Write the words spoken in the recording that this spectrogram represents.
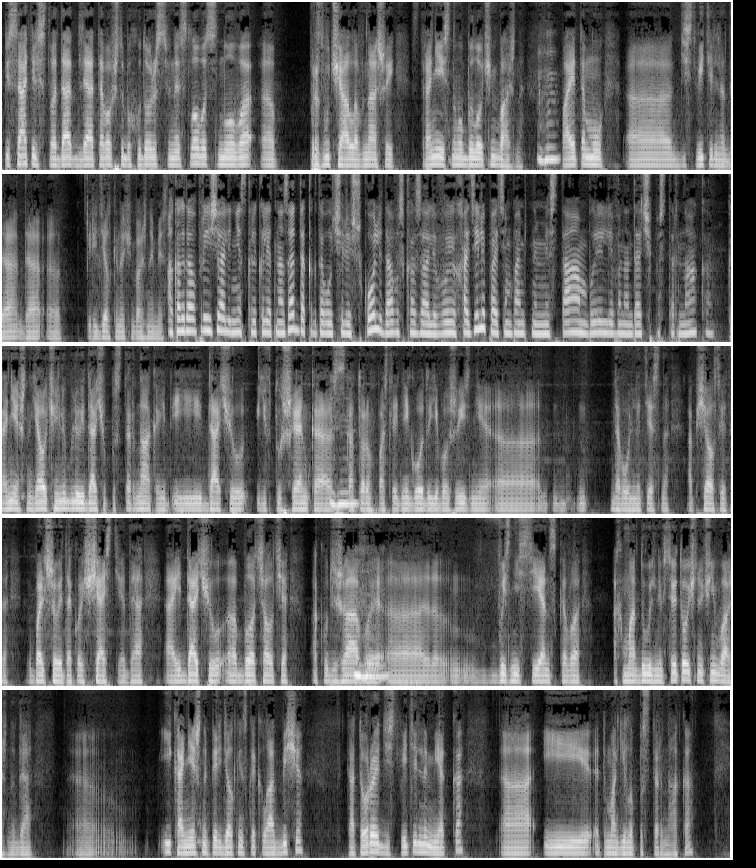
писательство, да, для того, чтобы художественное слово снова прозвучало в нашей стране и снова было очень важно. Угу. Поэтому действительно, да, да, Переделкино очень важное место. А когда вы приезжали несколько лет назад, да, когда вы учились в школе, да, вы сказали, вы ходили по этим памятным местам, были ли вы на даче Пастернака? Конечно, я очень люблю и дачу Пастернака, и, и дачу Евтушенко, mm-hmm. с которым в последние годы его жизни э, довольно тесно общался. Это большое такое счастье, да. А и дачу э, Булатшалча Акуджавы, mm-hmm. э, Вознесенского, Ахмадульны, все это очень-очень важно, да. И, конечно, Переделкинское кладбище, которое действительно Мекка, а, и это могила Пастернака,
